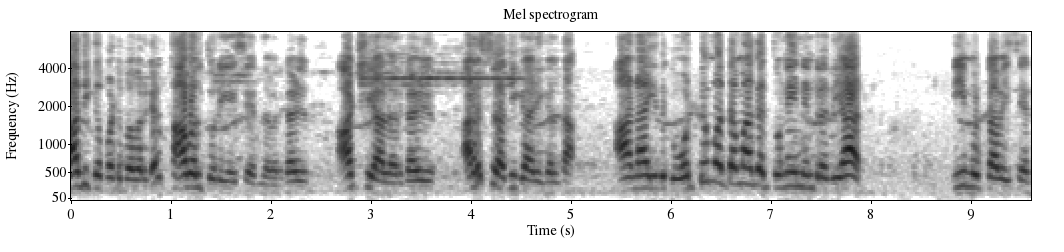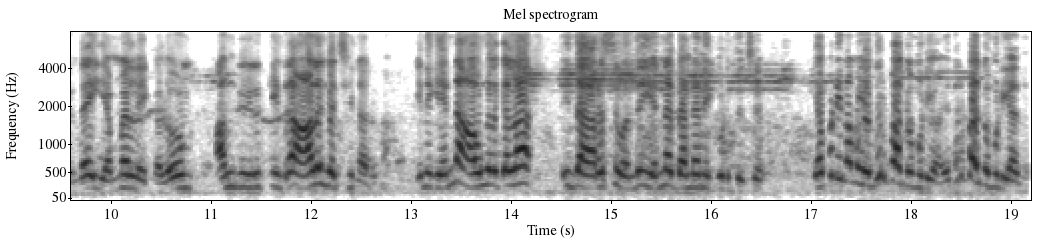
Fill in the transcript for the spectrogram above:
பாதிக்கப்படுபவர்கள் காவல்துறையை சேர்ந்தவர்கள் ஆட்சியாளர்கள் அரசு அதிகாரிகள் தான். ஆனா இதுக்கு ஒட்டுமொத்தமாக துணை நின்றது யார்? திமுகவை சேர்ந்த எம்எல்ஏக்களும் அங்கு இருக்கின்ற ஆளுங்கட்சியினரும் தான். இன்னைக்கு என்ன அவங்களுக்கெல்லாம் இந்த அரசு வந்து என்ன தண்டனை கொடுத்துச்சு? எப்படி நம்ம எதிர்பார்க்க முடியும்? எதிர்பார்க்க முடியாது.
